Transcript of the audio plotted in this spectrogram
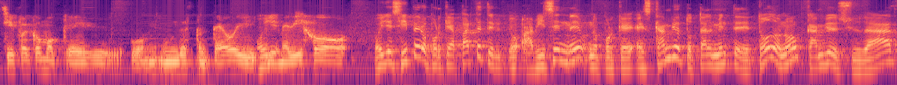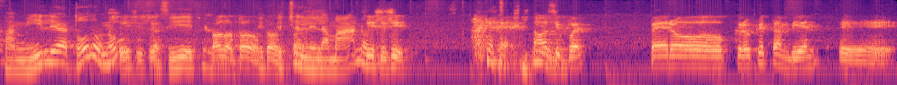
sí fue como que un, destanteo y, me dijo... Oye, sí, pero porque aparte te avisen, ¿eh? no, porque es cambio totalmente de todo, ¿no? Cambio de ciudad, familia, todo, ¿no? Sí, sí, sí. Así, todo, todo, todo. Échenle la mano. Sí, sí, sí. no, sí fue. Pero creo que también eh,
